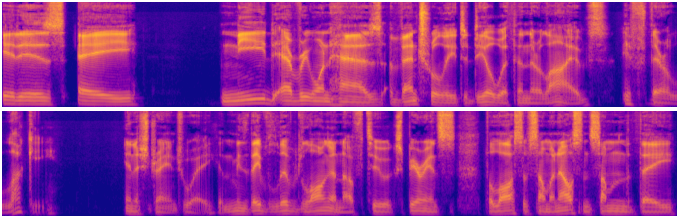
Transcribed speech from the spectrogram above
It is a need everyone has eventually to deal with in their lives if they're lucky in a strange way. It means they've lived long enough to experience the loss of someone else and someone that they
